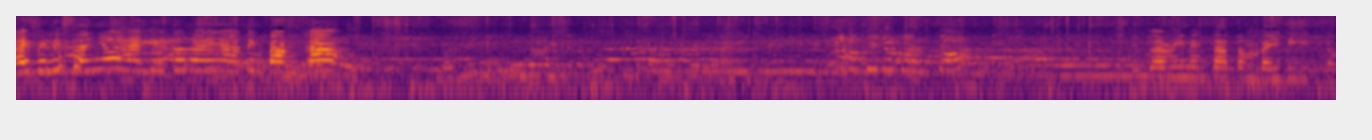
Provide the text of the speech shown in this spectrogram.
Ay, bilisan nyo! Nandito na yung ating bangka! Ang daming nagtatambay dito.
